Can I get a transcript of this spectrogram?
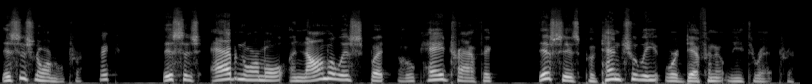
this is normal traffic. This is abnormal, anomalous, but okay traffic. This is potentially or definitely threat traffic.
